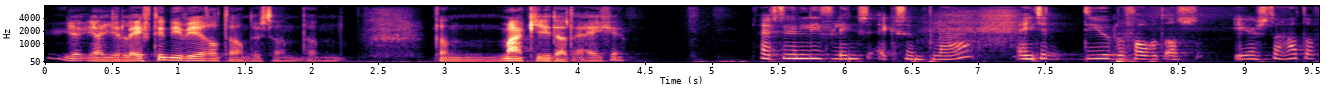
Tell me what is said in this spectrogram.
je, ja, je leeft in die wereld dan. Dus dan, dan, dan maak je je dat eigen. Heeft u een lievelingsexemplaar? Eentje die u bijvoorbeeld als eerste had? Of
